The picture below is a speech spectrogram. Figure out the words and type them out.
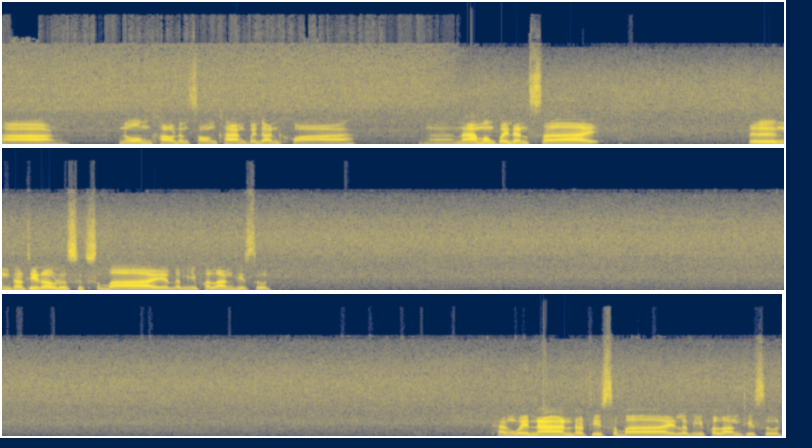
ข้าง โน้มเข่าทั้งสองข้างไปด้านขวา หน้ามองไปด้านซ้าย ตึงเท่าที่เรารู้สึกสบายและมีพลังที่สุด ค้างไว้นานเท่าที่สบายและมีพลังที่สุด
